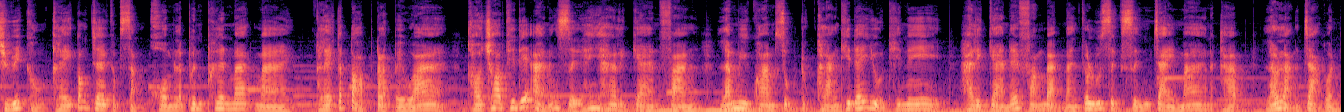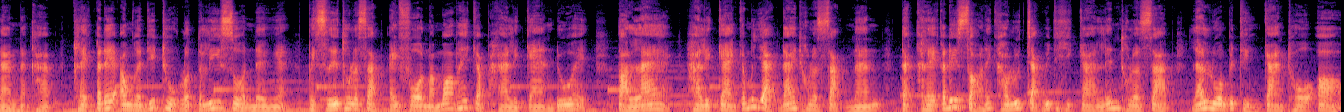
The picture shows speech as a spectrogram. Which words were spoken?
ชีวิตของเคลกต้องเจอกับสังคมและเพื่อนๆมากมาย เคเคลกก็ตอบกลับไปว่า เขาชอบที่ได้อ่านหนังสือให้ฮาริแกนฟัง และมีความสุขทุกครั้งที่ได้อยู่ที่นี่ฮาริแกนได้ฟังแบบนั้นก็รู้สึกซึ้งใจมากนะครับ แล้วหลังจากวันนั้นนะครับเคลกก็ได้เอาเงินที่ถูกลอตเตอรี่ส่วนหนึ่งไปซื้อโทรศัพท์ iPhone มามอบให้กับฮาริแกนด้วย ตอนแรกฮาริแกนก็ไม่อยากได้โทรศัพท์นั้น แต่เคลกก็ได้สอนให้เขารู้จักวิธีการเล่นโทรศัพท์ และรวมไปถึงการโทรออก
